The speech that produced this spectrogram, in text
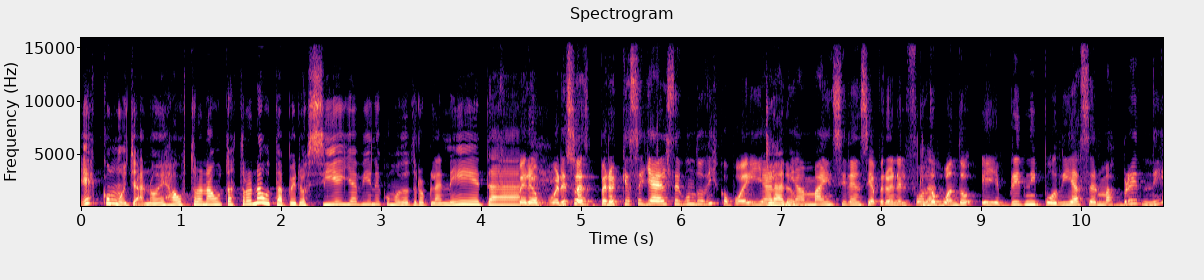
es como, ya no es astronauta, astronauta, pero sí ella viene como de otro planeta. Pero por eso es, pero es que ese ya es el segundo disco, pues ahí ya tenía más incidencia. Pero en el fondo, cuando eh, Britney podía ser más Britney,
